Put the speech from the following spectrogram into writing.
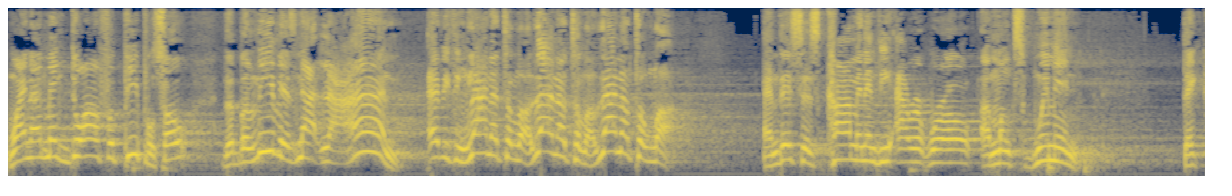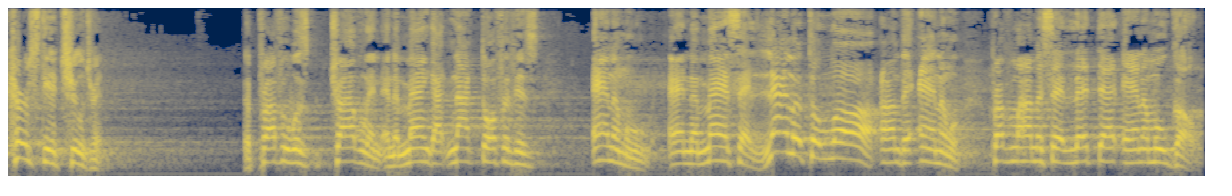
Why not make dua for people? So, the believer is not la'an. Everything, la'natullah, la'natullah, la'natullah. And this is common in the Arab world amongst women. They curse their children. The prophet was traveling and the man got knocked off of his animal and the man said, Lanatullah on the animal. Prophet Muhammad said, let that animal go.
